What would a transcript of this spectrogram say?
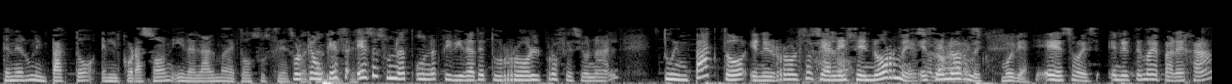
tener un impacto en el corazón y en el alma de todos ustedes. Porque aunque es- eso es una, una actividad de tu rol profesional, tu impacto en el rol social Claro. es enorme, es enorme. agradezco. Muy bien. Eso es. En el tema de pareja,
